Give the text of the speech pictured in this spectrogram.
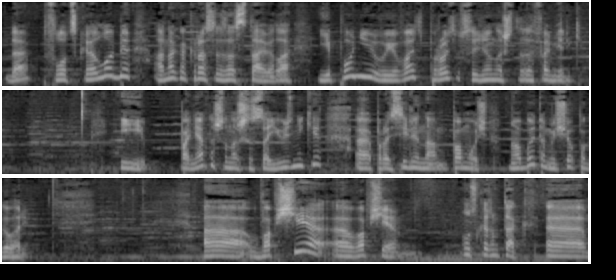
Да? Флотское лобби, она как раз и заставила Японию воевать против Соединенных Штатов Америки. И понятно, что наши союзники э, просили нам помочь, но об этом еще поговорим. А, вообще, а, вообще, ну, скажем так, а,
